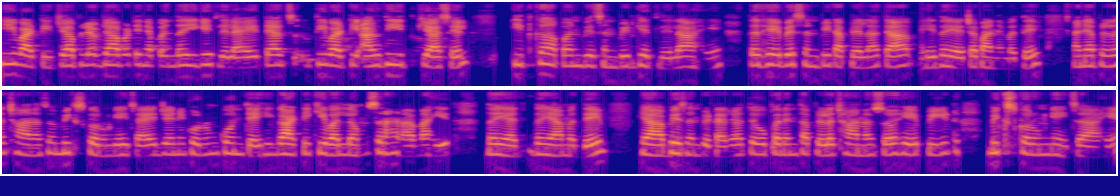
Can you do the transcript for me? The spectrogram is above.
ही वाटी जी आपल्या ज्या वाटीने आपण दही घेतलेलं आहे त्याच ती वाटी अर्धी इतकी असेल. इतकं आपण बेसन पीठ घेतलेलं आहे तर हे बेसन पीठ आपल्याला त्या हे दह्याच्या पाण्यामध्ये आणि आपल्याला छान असं मिक्स करून घ्यायचं आहे जेणेकरून कोणत्याही गाठी किंवा लम्स राहणार नाहीत दह्या दह्यामध्ये ह्या बेसन पिठाच्या. तोपर्यंत आपल्याला छान असं हे पीठ मिक्स करून घ्यायचं आहे.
